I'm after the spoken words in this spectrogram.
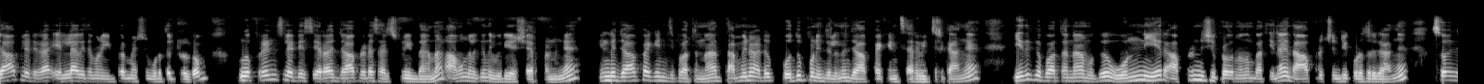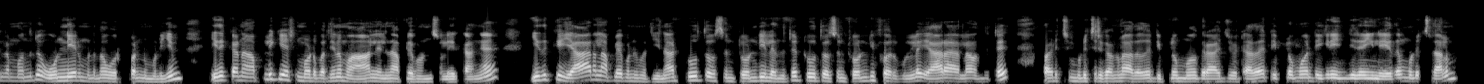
ஜாப் ரிலேட்டடா எல்லா விதமான இன்ஃபர்மேஷன் கொடுத்துட்டு இருக்கோம். உங்க ஃப்ரெண்ட்ஸ் ரிலேட்டிவ்ஸ் யாராவது ஜாப் ரிலேட்டட் சர்ச் பண்ணியிருந்தாங்கன்னா அவங்களுக்கு இந்த வீடியோ ஷேர் பண்ணுங்க. இந்த ஜாப் வேகன்சி பார்த்தோம்னா தமிழ்நாடு பொதுப்பணித்துறையில இருந்து ஜாப் வேகன்சி அறிவிச்சிருக்காங்க. இதுக்கு பார்த்தோம்னா நமக்கு ஒன் இயர் அப்ரண்டிஷிப் ப்ரோக்ராம் தான் பார்த்தீங்கன்னா இந்த ஆப்பர்ச்சுனிட்டி கொடுத்துருக்காங்க. ஸோ இதில் நம்ம வந்துட்டு ஒன் இயர் மட்டும் தான் ஒர்க் பண்ண முடியும். இதுக்கான அப்ளிகேஷன் மோட் பார்த்தீங்கன்னா நம்ம ஆன்லைனில் தான் அப்ளை பண்ணணும்னு சொல்லியிருக்காங்க. இதுக்கு யாரெல்லாம் அப்ளை பண்ணி பார்த்தீங்கன்னா டூ தௌசண்ட் டுவெண்ட்டில இருந்துட்டு டூ தௌசண்ட் டுவெண்ட்டி ஃபோருக்குள்ள யாரெல்லாம் வந்துட்டு படிச்சு முடிச்சிருக்காங்களோ அதாவது டிப்ளமோ கிராஜுவேட் அதாவது டிப்ளமோ டிகிரி இன்ஜினியரிங்ல எதை முடிச்சாலும்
